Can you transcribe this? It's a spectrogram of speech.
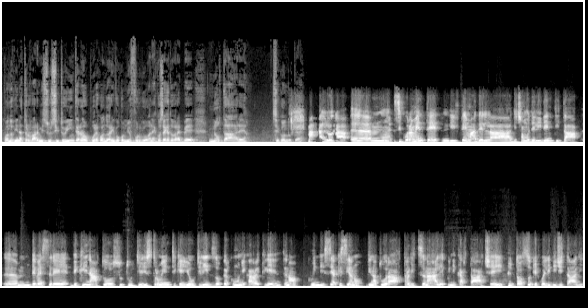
quando viene a trovarmi sul sito internet oppure quando arrivo col mio furgone cos'è che dovrebbe notare secondo te? Ma allora, ehm, sicuramente il tema della, diciamo, dell'identità ehm, deve essere declinato su tutti gli strumenti che io utilizzo per comunicare al cliente, no? Quindi sia che siano di natura tradizionale, quindi cartacei, piuttosto che quelli digitali.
